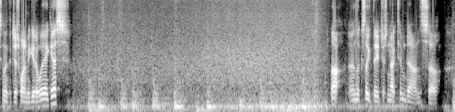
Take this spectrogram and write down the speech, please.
Seemed like they just wanted to get away, I guess. Oh, and it looks like they just knocked him down, so... I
